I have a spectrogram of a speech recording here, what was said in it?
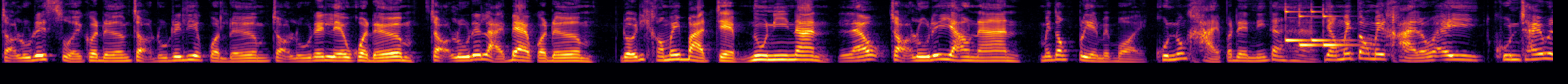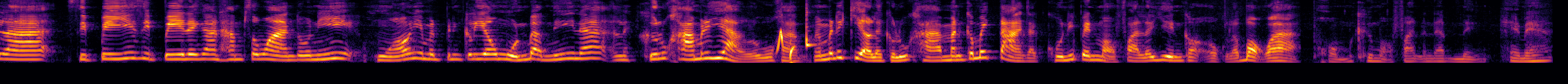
เจาะรูได้สวยกว่าเดิม เจาะรูได้เรียบกว่าเดิม เจาะรูได้เร็วกว่าเดิม เจาะรูได้หลายแบบกว่าเดิม โดยที่เขาไม่บาดเจ็บนู่นนี่นั่น แล้วเจาะรูได้ยาวนาน ไม่ต้องเปลี่ยนบ่อยๆคุณต้องขายประเด็นนี้ต่างหากยังไม่ต้องไปขายแล้วว่าไอ้คุณใช้เวลา 10 ปี 20 ปีในการทำสว่านตัวนี้ หัวนี่มันเป็นเกลียวหมุนแบบนี้นะคือลูกค้าไม่ได้อยากรู้ครับ มันไม่ได้เกี่ยวอะไรกับลูกค้า มันก็ไม่ต่างจากคุณที่เป็นหมอฟันแล้วยืนกาะอก แล้วบอกว่าผมคือหมอฟันอันดับหนึ่งเห็นไหมฮะ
